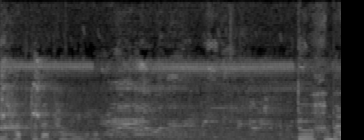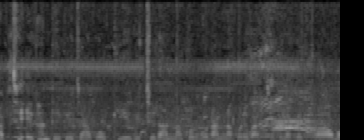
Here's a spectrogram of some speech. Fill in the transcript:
এই হাতটা ব্যথা হয়ে গেল। তো ভাবছি এখান থেকে যাব, গিয়ে হচ্ছে রান্না করব, রান্না করে বাচ্চাগুলোকে খাওয়াবো।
